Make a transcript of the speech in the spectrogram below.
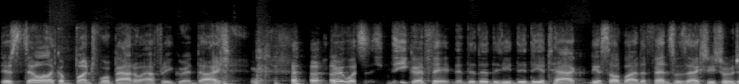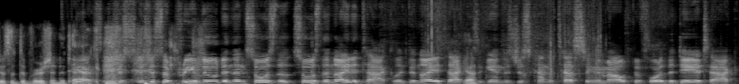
there's still like a bunch more battle after Ygritte died. Ygritte was the Ygritte thing, the, the, the, the, the attack, the assault by defense was actually sort of just a diversion attack. Yes, it's just it's just a prelude, and then so is the so is the night attack. Like the night attack is again is just kind of testing them out before the day attack,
